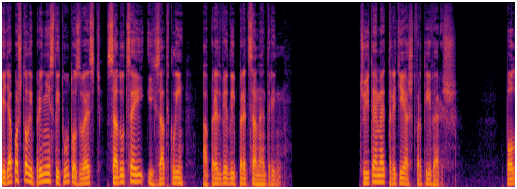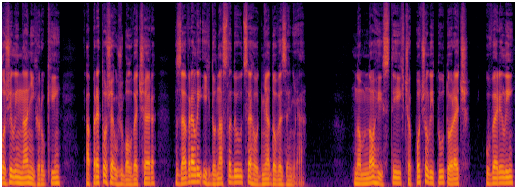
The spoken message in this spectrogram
Keď apoštoli priniesli túto zväzť, saducej ich zatkli a predviedli pred Sanhedrin. Čítame 3. a 4. verš. Položili na nich ruky a pretože už bol večer, zavreli ich do nasledujúceho dňa do väzenia. No mnohí z tých, čo počuli túto reč, uverili,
